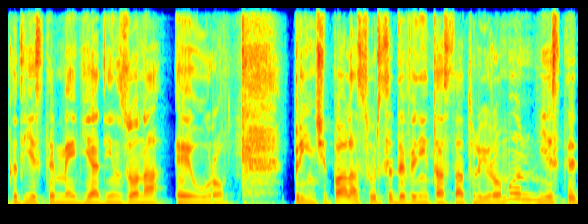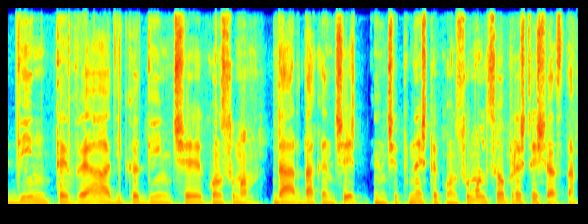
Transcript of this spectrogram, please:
cât este media din zona euro. Principala sursă de venit a statului român este din TVA, adică din ce consumăm. Dar dacă încetinește consumul, se oprește și asta.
